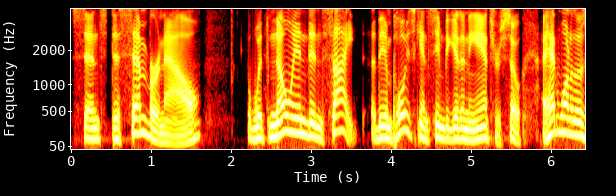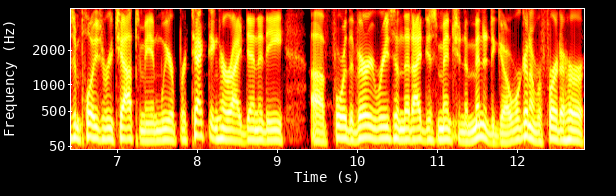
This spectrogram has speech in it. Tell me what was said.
since December now with no end in sight. The employees can't seem to get any answers. So I had one of those employees reach out to me, and we are protecting her identity uh, for the very reason that I just mentioned a minute ago. We're going to refer to her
